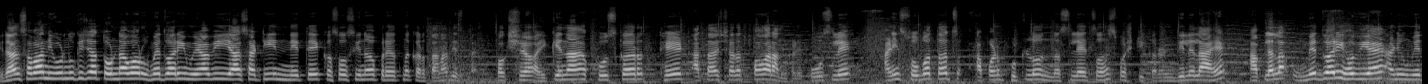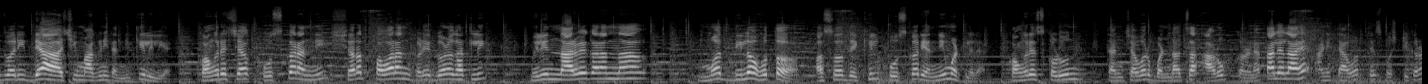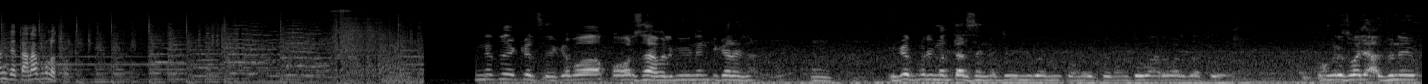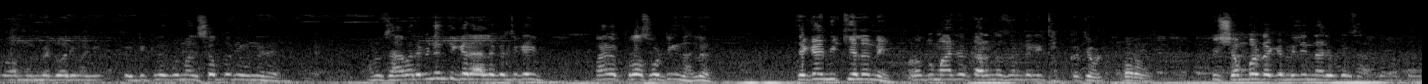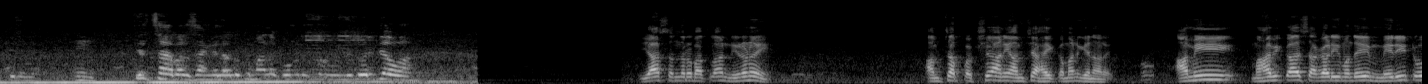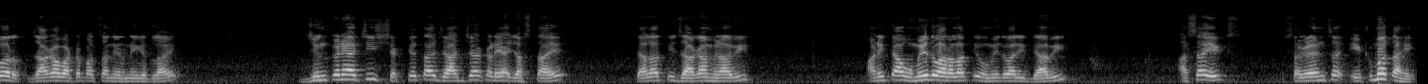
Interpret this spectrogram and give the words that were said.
विधानसभा निवडणुकीच्या तोंडावर उमेदवारी मिळावी यासाठी नेते कसोसीनं प्रयत्न करताना दिसत आहेत पक्ष ऐकेना खोसकर थेट आता शरद पवारांकडे पोहोचले आणि सोबतच आपण फुटलो नसल्याचं स्पष्टीकरण दिलेलं आहे. आपल्याला उमेदवारी हवी आहे आणि उमेदवारी द्या अशी मागणी त्यांनी केलेली आहे. काँग्रेसच्या खोसकरांनी शरद पवारांकडे गळ घातली. मिलिंद नार्वेकरांना मत दिलं होतं असं देखील खोसकर यांनी म्हटलेलं आहे. काँग्रेसकडून त्यांच्यावर बंडाचा आरोप करण्यात आलेला आहे आणि त्यावर ते स्पष्टीकरण देताना बोलत होते. म्हणण्याचं एकच आहे की बाबा पवार साहेबाला मी विनंती करायला. इगतपुरी मतदारसंघाचे उमेदवार मी काँग्रेसकडून तो वारंवार जातो. काँग्रेसवाले अजूनही उमेदवारी माझी डिक्लेअर करून मला शब्द देऊन राहिले म्हणून साहेबाला विनंती करायला की जे काही माझं क्रॉस वोटिंग झालं ते काही मी केलं नाही. परंतु माझं कारण असेल त्यांनी ठपकं ठेवलं. बरोबर. मी शंभर टक्के मिलिंद नारेकर साहेबाला मतदान केलं नाही तेच साहेबाला सांगायला आलो की मला काँग्रेसकडून उमेदवारी द्यावा. या संदर्भातला निर्णय आमचा पक्ष आणि आमचे हायकमांड घेणार आहे आम्ही महाविकास आघाडीमध्ये मेरिटवर जागा वाटपाचा निर्णय घेतला आहे. जिंकण्याची शक्यता ज्यांच्याकडे जास्त आहे त्याला ती जागा मिळावी आणि त्या उमेदवाराला ती उमेदवारी द्यावी असा एक सगळ्यांचं एकमत आहे.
